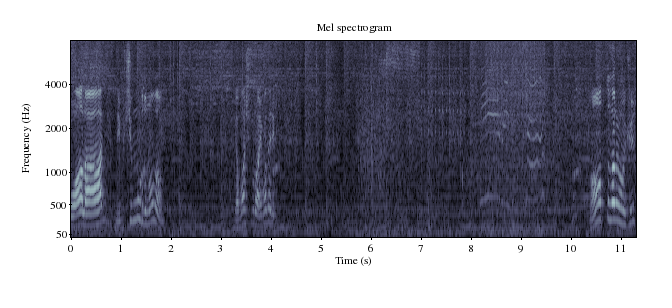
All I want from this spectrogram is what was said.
Oha lan. Ne biçim vurdun oğlum? Yavaş vur hayvan herif. Ne yaptı lan o öküz?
